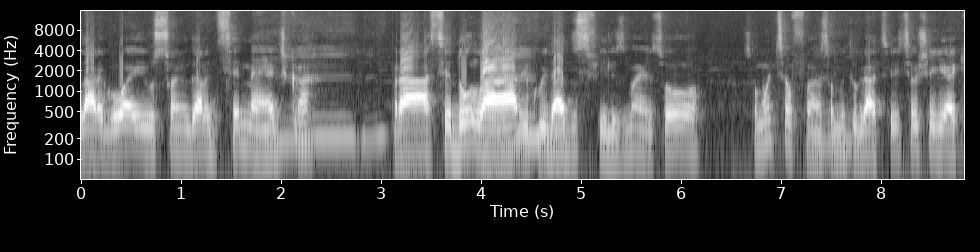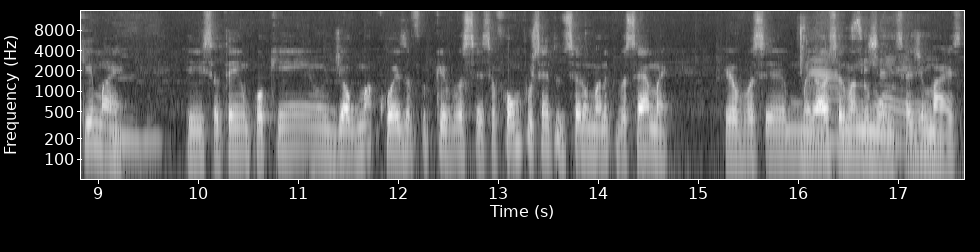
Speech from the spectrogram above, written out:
largou aí o sonho dela de ser médica Uhum. pra ser dolar e cuidar dos filhos. Mãe, eu sou, sou muito seu fã, sou Uhum. muito grato. Se, se eu cheguei aqui, mãe, e se eu tenho um pouquinho de alguma coisa, foi porque você. Se eu for 1% do ser humano que você é, mãe, eu vou ser o melhor Ah, ser humano do mundo. Isso é é. demais.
